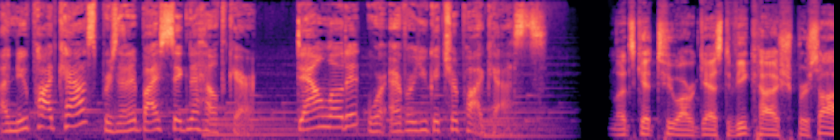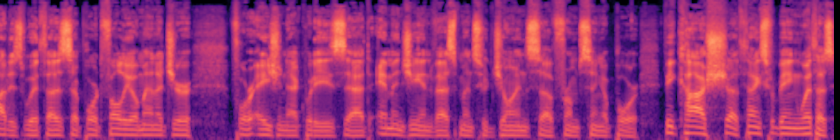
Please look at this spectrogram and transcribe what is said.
a new podcast presented by Cigna Healthcare. Download it wherever you get your podcasts. Let's get to our guest. Vikas Pershad is with us, a portfolio manager for Asian equities at M&G Investments, who joins uh, from Singapore. Vikash, uh, thanks for being with us.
